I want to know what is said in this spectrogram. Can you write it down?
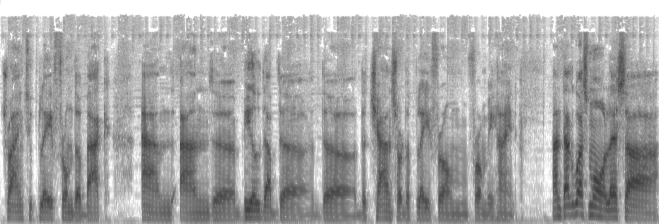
trying to play from the back and and uh, build up the, the the chance or the play from from behind. And that was more or less a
